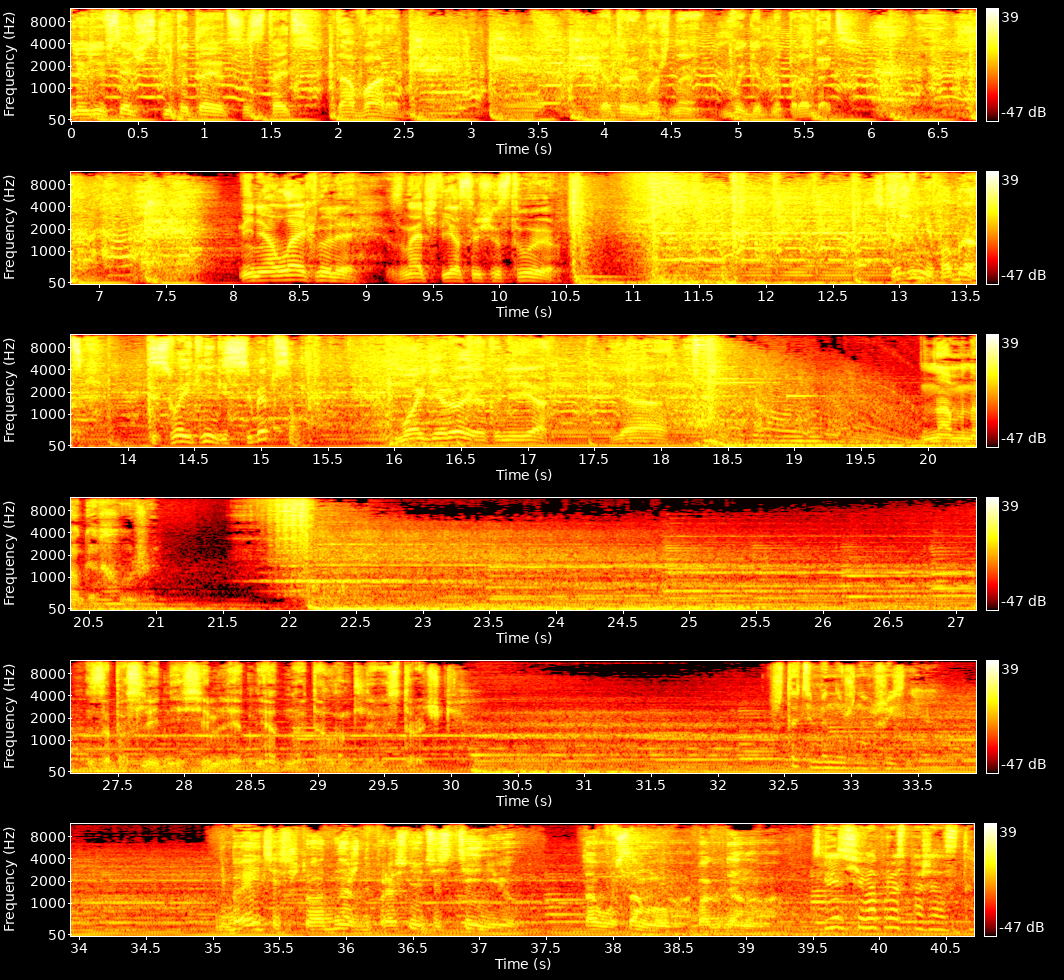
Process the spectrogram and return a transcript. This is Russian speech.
Люди всячески пытаются стать товаром, который можно выгодно продать. Меня лайкнули, значит, я существую. Скажи мне по-братски, ты свои книги с себя писал? Мой герой — это не я. Я намного хуже. За последние семь лет ни одной талантливой строчки. Что тебе нужно в жизни? Не боитесь, что однажды проснетесь тенью того самого Богданова? Следующий вопрос, пожалуйста.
